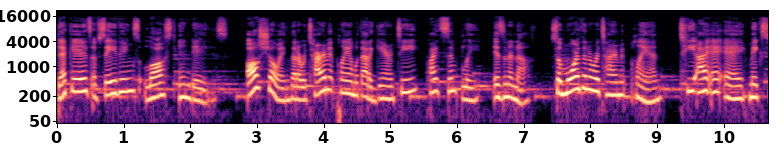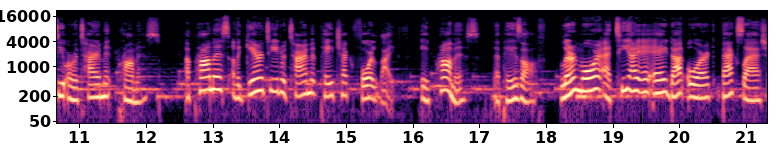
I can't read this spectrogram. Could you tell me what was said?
decades of savings lost in days, all showing that a retirement plan without a guarantee, quite simply, isn't enough. So, more than a retirement plan, TIAA makes you a retirement promise a promise of a guaranteed retirement paycheck for life, a promise that pays off. Learn more at TIAA.org backslash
